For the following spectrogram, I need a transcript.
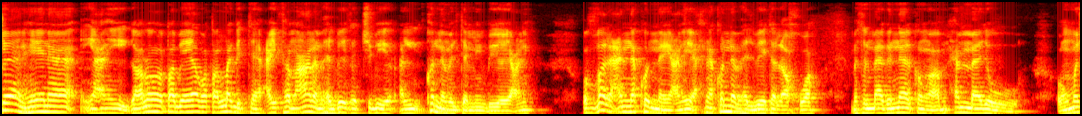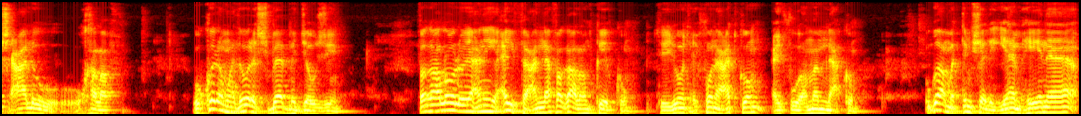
كان هنا يعني قالوا له طب يا يابا طلقته عيفها معانا بهالبيت الكبير اللي كنا ملتمين بيه يعني. وتظل عنا كنا يعني إحنا كنا بهالبيت الأخوة. مثل ما قلنا لكم أبو محمد و... ومشعل و... وخلف. وكلهم هذول الشباب متجوزين. فقالوا له يعني عيفة عنا فقال لهم كيفكم؟ تريدون تعيفونا عندكم؟ عيفوها ممنعكم. وقامت تمشي الأيام هنا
